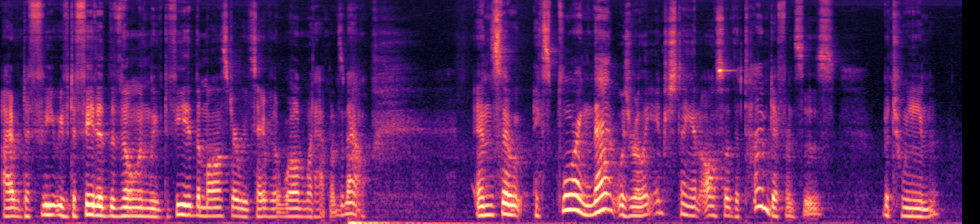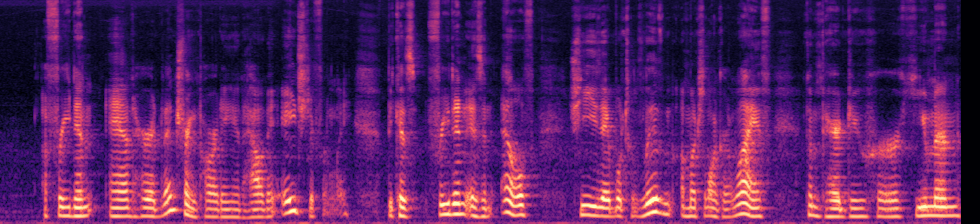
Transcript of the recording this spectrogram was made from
I've defeat we've defeated the villain, we've defeated the monster, we've saved the world, what happens now? And so exploring that was really interesting and also the time differences between a Frieren and her adventuring party and how they age differently. Because Frieren is an elf, she's able to live a much longer life compared to her human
